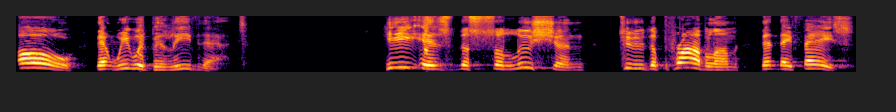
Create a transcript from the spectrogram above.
Oh, that we would believe that. He is the solution to the problem that they face.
